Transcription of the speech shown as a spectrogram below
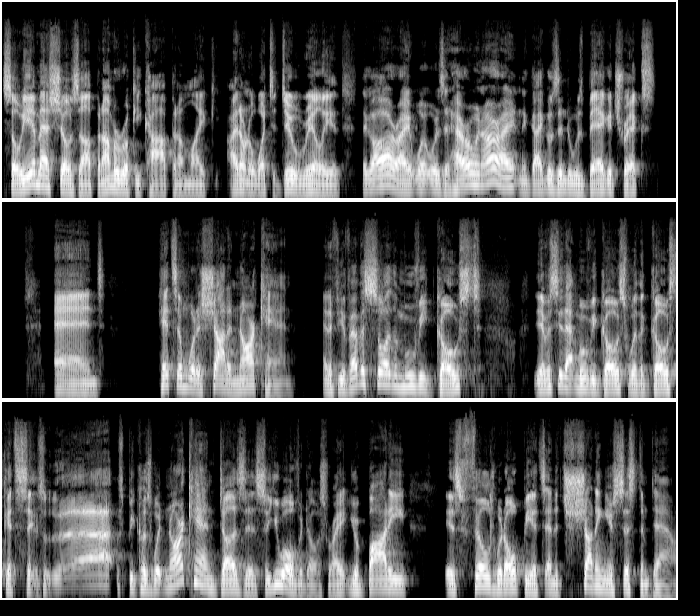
So EMS shows up, and I'm a rookie cop, and I'm like, I don't know what to do really. They go, all right, what, was it, heroin? All right, and the guy goes into his bag of tricks and hits him with a shot of Narcan and if you've ever saw the movie Ghost, You ever see that movie Ghost where the ghost gets sick? Because what Narcan does is so you overdose, right? Your body is filled with opiates and it's shutting your system down.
